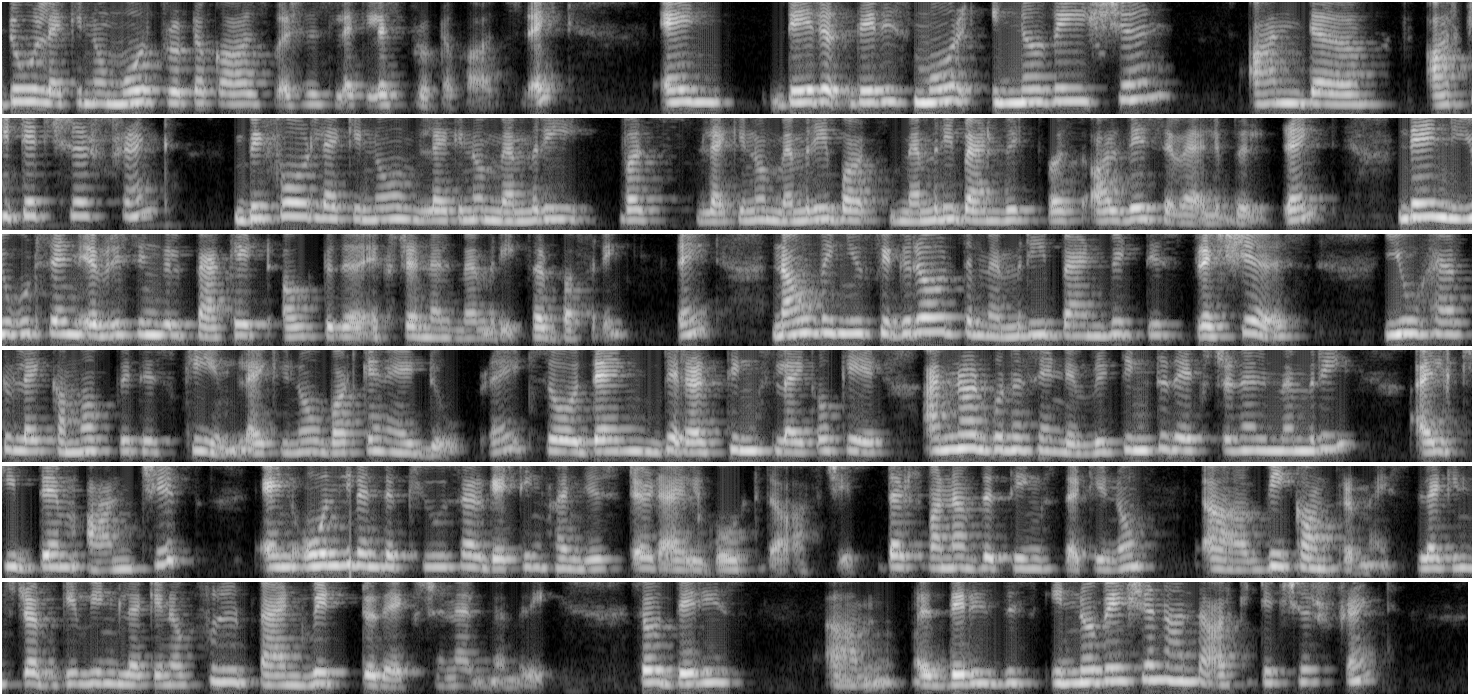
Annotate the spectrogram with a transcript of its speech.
do like you know more protocols versus like less protocols right and there there is more innovation on the architecture front. Before like you know like you know memory was like you know memory memory bandwidth was always available right? Then you would send every single packet out to the external memory for buffering right? Now when you figure out the memory bandwidth is precious you have to like come up with a scheme like you know what can i do right? So then there are things like okay i'm not going to send everything to the external memory. I'll keep them on chip and only when the queues are getting congested i'll go to the off chip. That's one of the things that you know uh, we compromise. Like instead of giving like you know full bandwidth to the external memory. So there is um, there is this innovation on the architecture front.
